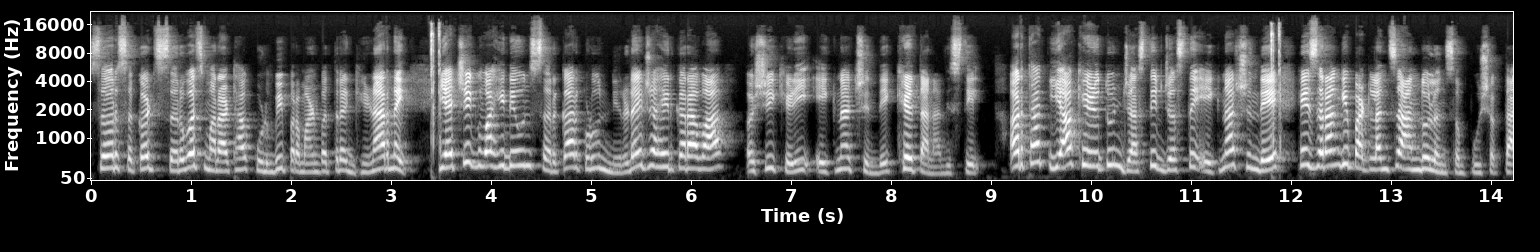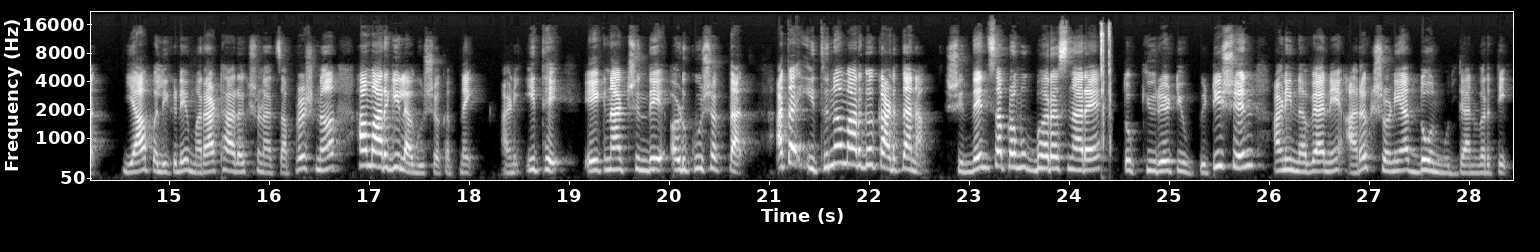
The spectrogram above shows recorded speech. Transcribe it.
सरसकट सर्वच मराठा कुणबी प्रमाणपत्र घेणार नाहीत याची ग्वाही देऊन सरकारकडून निर्णय जाहीर करावा अशी खेळी एकनाथ शिंदे खेळताना दिसतील. अर्थात या खेळीतून जास्तीत जास्त एकनाथ शिंदे हे जरांगी पाटलांचं आंदोलन संपवू शकतात. या पलीकडे मराठा आरक्षणाचा प्रश्न हा मार्गी लागू शकत नाही. आणि इथे एकनाथ शिंदे अडकू शकतात. आता इथनं मार्ग काढताना शिंदेचा प्रमुख भर असणार आहे. तो क्युरेटिव्ह पिटिशन आणि नव्याने आरक्षण या दोन मुद्द्यांवरती.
